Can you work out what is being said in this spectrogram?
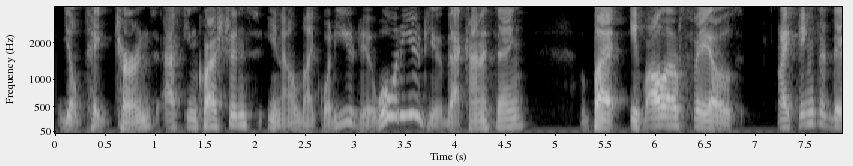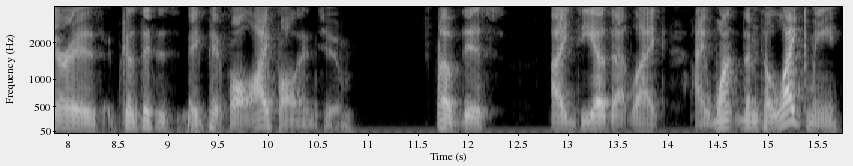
you'll take turns asking questions, you know, like what do you do? Well, what do you do? That kind of thing. But if all else fails, I think that there is because this is a pitfall I fall into of this idea that like I want them to like me,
